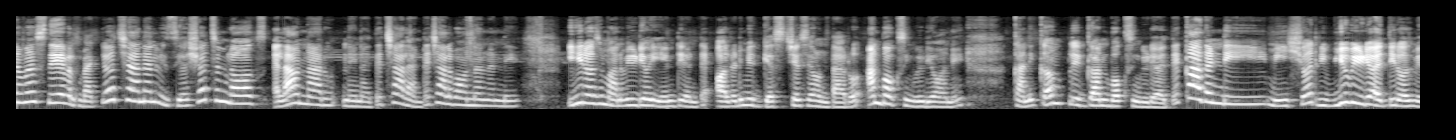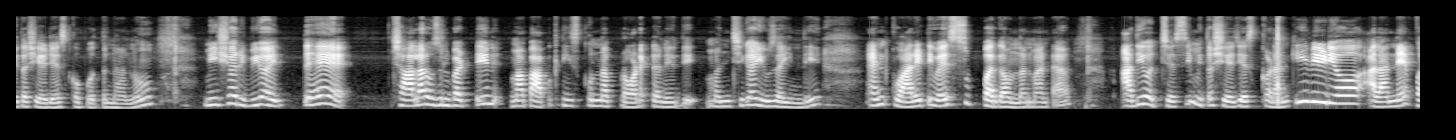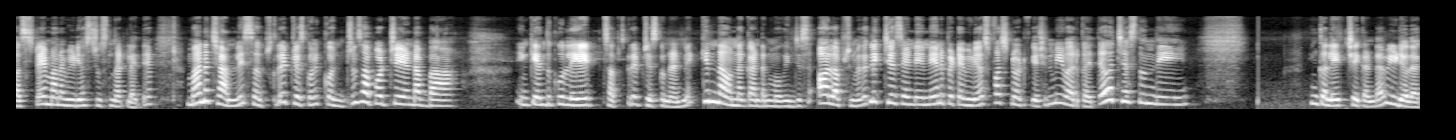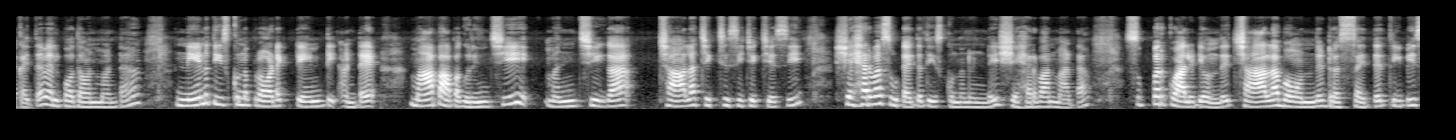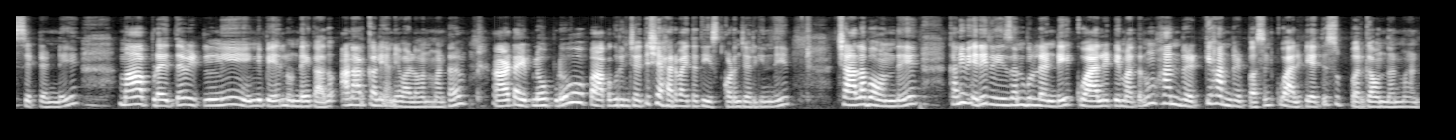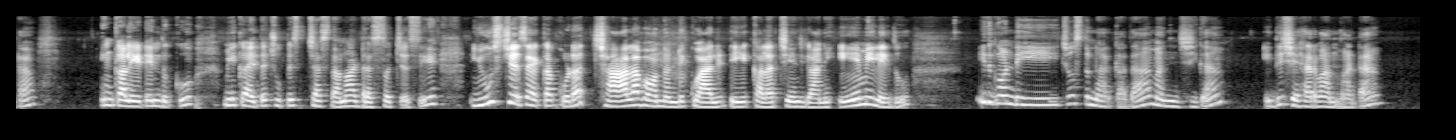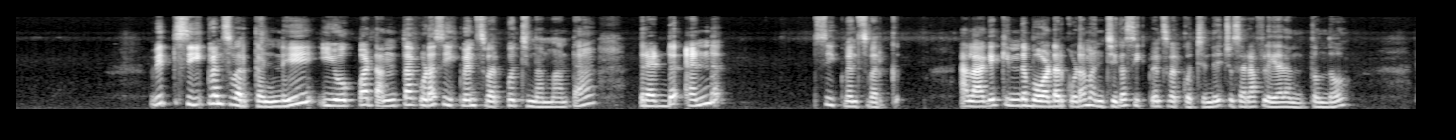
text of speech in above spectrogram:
నమస్తే welcome back to our channel Vijaya shorts and vlogs. ఎలా ఉన్నారు? నేనైతే చాలా అంటే చాలా బాగున్నానండి. ఈరోజు మన వీడియో ఏంటి అంటే ఆల్రెడీ మీరు గెస్ట్ చేసే ఉంటారు అన్బాక్సింగ్ వీడియో అని. కానీ కంప్లీట్గా అన్బాక్సింగ్ వీడియో అయితే కాదండి. మీషో రివ్యూ వీడియో అయితే ఈరోజు మీతో షేర్ చేసుకోబోతున్నాను. మీషో రివ్యూ అయితే చాలా రోజులు బట్టి మా పాపకి తీసుకున్న ప్రోడక్ట్ అనేది మంచిగా యూజ్ అయింది. అండ్ క్వాలిటీ వైజ్ సూపర్గా ఉందన్నమాట. అది వచ్చేసి మీతో షేర్ చేసుకోవడానికి ఈ వీడియో. అలానే ఫస్ట్ టైం మన వీడియోస్ చూసినట్లయితే మన ఛానల్ని సబ్స్క్రైబ్ చేసుకొని కొంచెం సపోర్ట్ చేయండి అబ్బా. ఇంకెందుకు లేట్? సబ్స్క్రైబ్ చేసుకున్న వెంటనే కింద ఉన్న గంటను ముగించేసి ఆల్ ఆప్షన్ మీద క్లిక్ చేసేయండి. నేను పెట్టే వీడియోస్ ఫస్ట్ నోటిఫికేషన్ మీ వరకు అయితే వచ్చేస్తుంది. ఇంకా లేట్ చేయకుండా వీడియోలోకి అయితే వెళ్ళిపోదాం అనమాట నేను తీసుకున్న ప్రోడక్ట్ ఏంటి అంటే మా పాప గురించి మంచిగా చాలా చెక్ చేసి చెక్ చేసి షెహర్వా సూట్ అయితే తీసుకున్నానండి. షెహర్వా అనమాట సూపర్ క్వాలిటీ ఉంది. చాలా బాగుంది డ్రెస్ అయితే. త్రీ పీస్ సెట్ అండి. మా అప్పుడైతే వీటిని ఇన్ని పేర్లు ఉండే కాదు. అనార్కలి అనేవాళ్ళం అనమాట ఆ టైప్లో ఇప్పుడు పాప గురించి అయితే షెహర్వా అయితే తీసుకోవడం జరిగింది. చాలా బాగుంది. కానీ వెరీ రీజనబుల్ అండి. క్వాలిటీ మాత్రం హండ్రెడ్కి హండ్రెడ్ పర్సెంట్ క్వాలిటీ అయితే సూపర్గా ఉందన్నమాట. ఇంకా లేట్ ఎందుకు? మీకు అయితే చూపించేస్తాను ఆ డ్రెస్ వచ్చేసి. యూస్ చేశాక కూడా చాలా బాగుందండి క్వాలిటీ కలర్ చేంజ్ కానీ ఏమీ లేదు. ఇదిగోండి చూస్తున్నారు కదా మంచిగా. ఇది షెహర్వా అనమాట విత్ సీక్వెన్స్ వర్క్ అండి. ఈ పార్ట్ అంతా కూడా సీక్వెన్స్ వర్క్ వచ్చిందనమాట థ్రెడ్ అండ్ సీక్వెన్స్ వర్క్. అలాగే కింద బార్డర్ కూడా మంచిగా సీక్వెన్స్ వర్క్ వచ్చింది. చూసారా ఫ్లేయర్ ఎంత ఉందో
